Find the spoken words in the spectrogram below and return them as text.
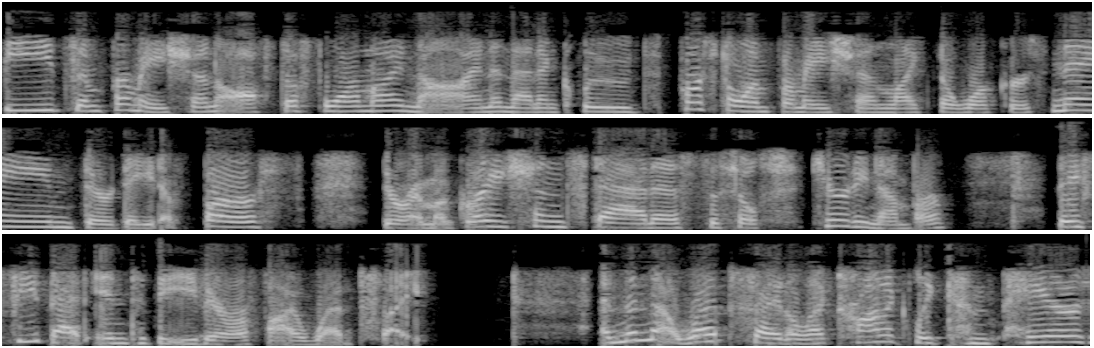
feeds information off the Form I-9, and that includes personal information like the worker's name, their date of birth, their immigration status, the Social Security number. They feed that into the E-Verify website. And then that website electronically compares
